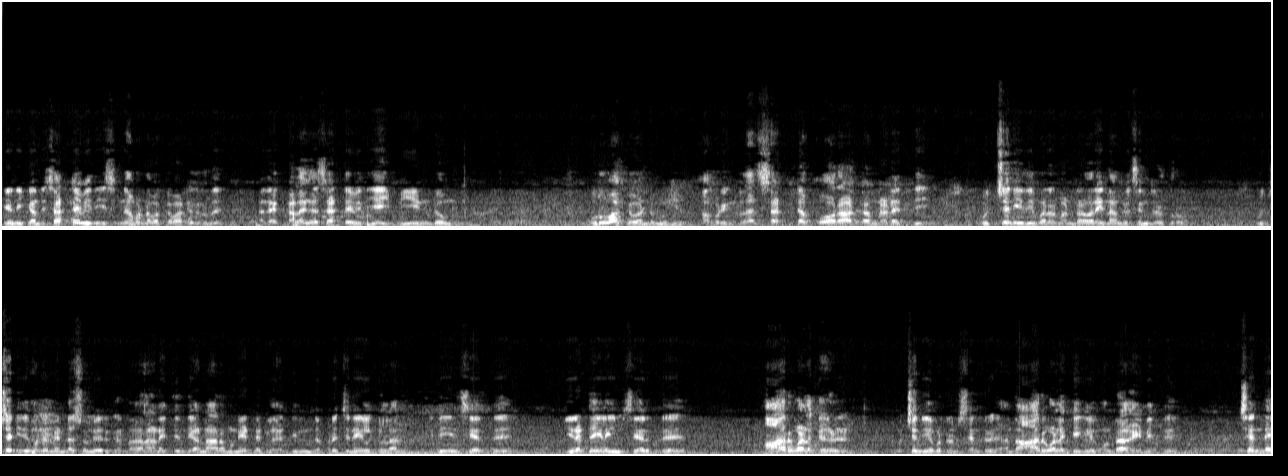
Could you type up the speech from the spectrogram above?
இன்னைக்கு அந்த சட்ட விதி சின்னமண்ண பக்கமாட்டுகிறது அந்த கழக சட்ட விதியை மீண்டும் உருவாக்க வேண்டும் அப்படிங்கிறத சட்ட போராட்டம் நடத்தி உச்ச நீதிமன்றம் என்ற வரை நாங்கள் சென்றிருக்கிறோம். உச்ச நீதிமன்றம் என்ன சொல்லியிருக்கின்றதால் அனைத்து இந்திய அன்னார முன்னேற்ற கழகத்தின் இந்த பிரச்சனைகளுக்கெல்லாம் இதையும் சேர்த்து இரட்டைகளையும் சேர்த்து ஆறு வழக்குகள் உச்ச நீதிமன்றம் சென்று அந்த ஆறு வழக்குகளை ஒன்றாக இணைத்து சென்னை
